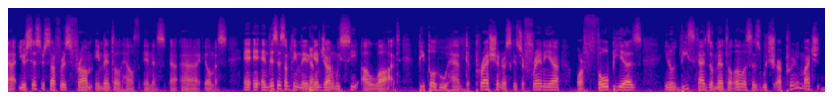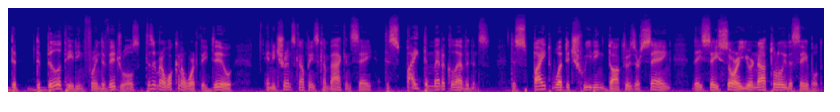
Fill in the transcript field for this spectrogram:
uh, your sister suffers from a mental health illness, uh, uh, illness. And, and, this is something that, again, John, we see a lot. People who have depression or schizophrenia or phobias, you know, these kinds of mental illnesses, which are pretty much de- debilitating for individuals. It doesn't matter what kind of work they do, and insurance companies come back and say, despite the medical evidence, despite what the treating doctors are saying, they say, sorry, you're not totally disabled.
